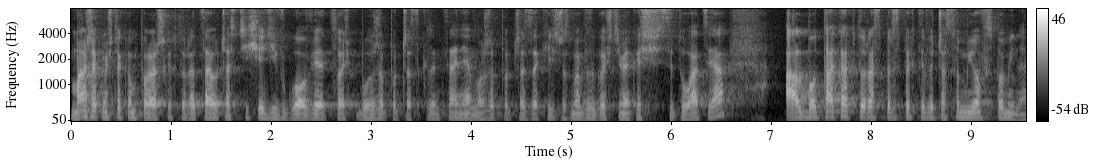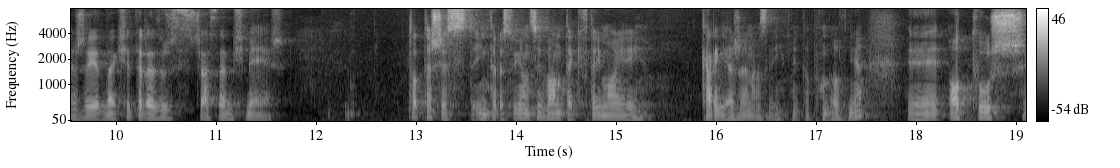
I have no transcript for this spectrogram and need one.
masz jakąś taką porażkę, która cały czas ci siedzi w głowie, coś może podczas kręcenia, może podczas jakiejś rozmowy z gościem, jakaś sytuacja, albo taka, która z perspektywy czasu miło wspominasz, że jednak się teraz już z czasem śmiejesz? To też jest interesujący wątek w tej mojej karierze, nazwijmy to ponownie. Y, otóż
